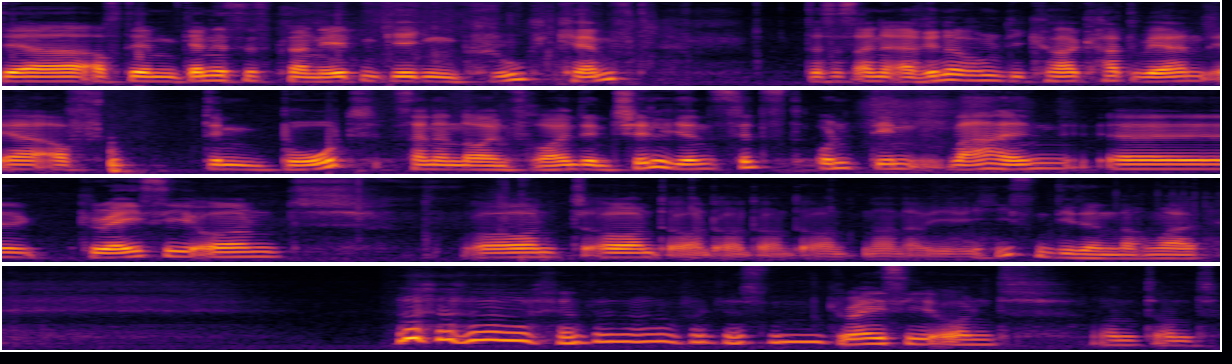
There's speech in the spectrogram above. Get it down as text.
der auf dem Genesis-Planeten gegen Krug kämpft. Das ist eine Erinnerung, die Kirk hat, während er auf dem Boot seiner neuen Freundin Chillian sitzt und den Wahlen äh, Gracie und und und und und und und na, na, wie hießen die denn nochmal? ich habe vergessen. Gracie und und und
